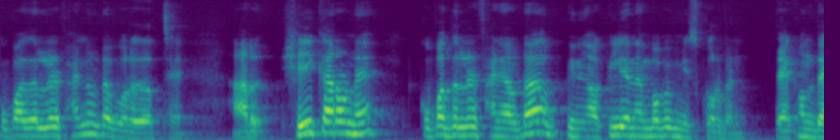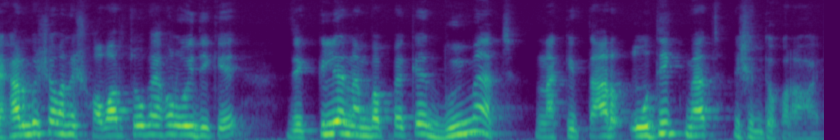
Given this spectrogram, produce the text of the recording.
কোপা দেলের ফাইনালটা পড়ে যাচ্ছে। আর সেই কারণে কোপা দলের ফাইনালটা ক্লিয়ান এমবাপ্পে মিস করবেন। তো এখন দেখার বিষয় মানে সবার চোখ এখন ওইদিকে যে ক্লিয়ান এমবাপ্পেকে দুই ম্যাচ নাকি তার অধিক ম্যাচ নিষিদ্ধ করা হয়।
